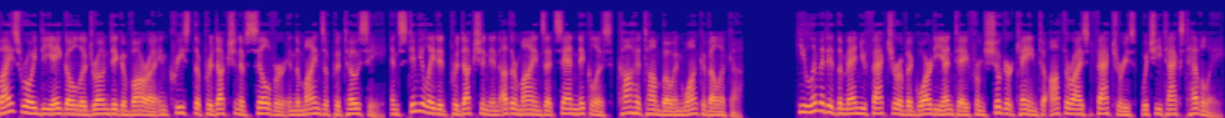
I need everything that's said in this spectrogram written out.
Viceroy Diego Ladrón de Guevara increased the production of silver in the mines of Potosi, and stimulated production in other mines at San Nicolas, Cajatambo and Huancavelica. He limited the manufacture of aguardiente from sugar cane to authorized factories, which he taxed heavily.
